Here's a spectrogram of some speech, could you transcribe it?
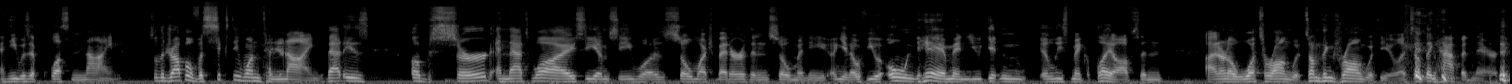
and he was at plus nine. So the drop off was 61 to 9. That is absurd and that's why CMC was so much better than so many uh, you know if you owned him and you didn't at least make a playoffs then I don't know what's wrong with something's wrong with you. Like something happened there.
